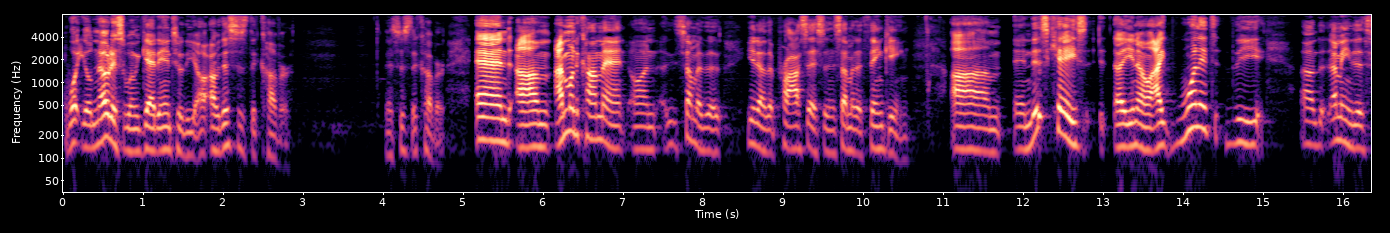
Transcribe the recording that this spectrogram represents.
what you'll notice when we get into the, oh, this is the cover. This is the cover. And um, I'm going to comment on some of the, you know, the process and some of the thinking. Um, in this case, uh, you know, I wanted the, uh, I mean, this,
